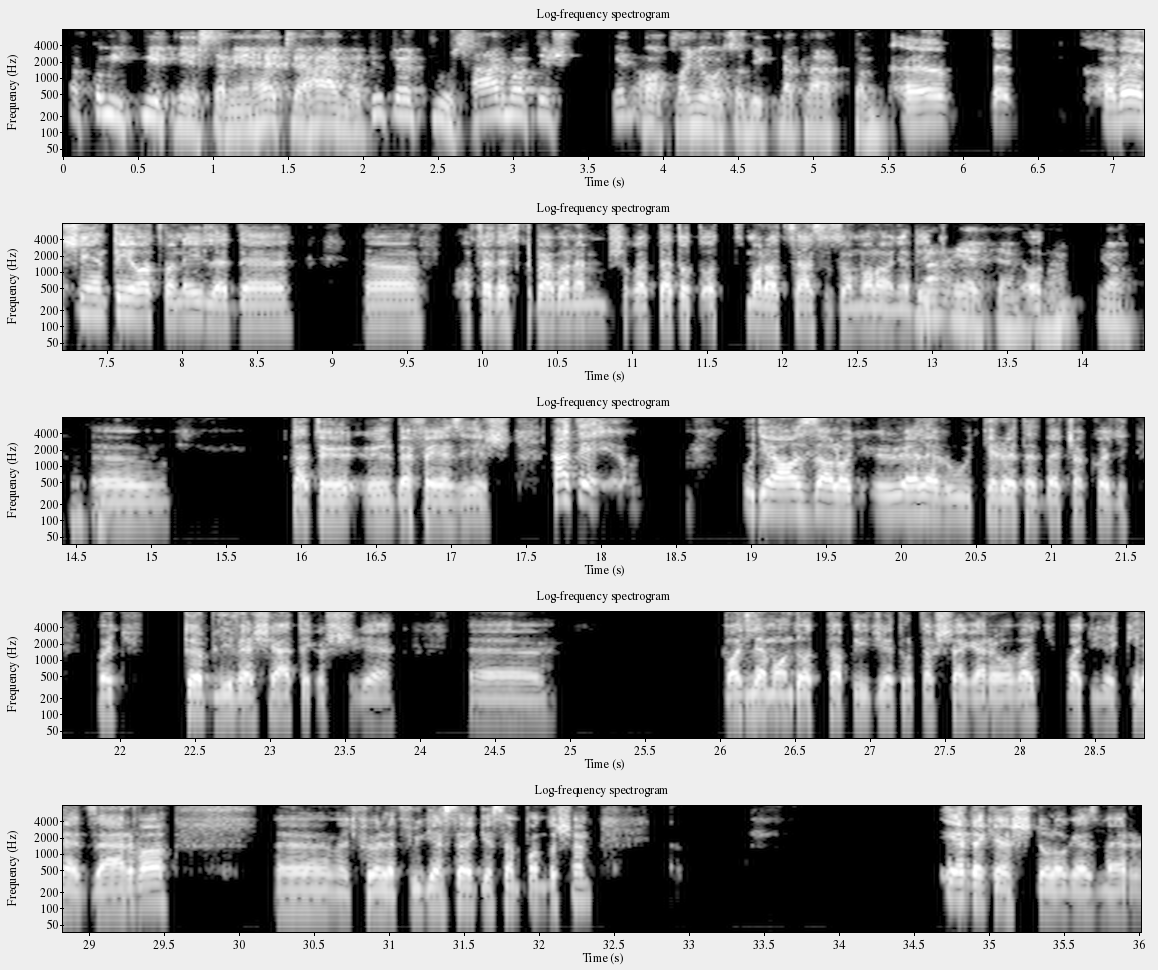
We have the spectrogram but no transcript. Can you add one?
Akkor mit, mit néztem? Én 73-at ütött, plusz 3-at, és én 68-nak láttam. A versenyen T64 lett, de a FedEx kupában nem sokat, tehát ott, ott maradt 120 valanyadik. Na, értem. Ott, ja, tehát ő, ő befejezi, és hát ugye azzal, hogy ő eleve úgy kerülhetett be csak, hogy, hogy több lives játékos ugye vagy lemondott a PGA Tour tagságáról, vagy, vagy ugye ki lett zárva, vagy föl lett függesztve egészen pontosan. Érdekes dolog ez, mert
